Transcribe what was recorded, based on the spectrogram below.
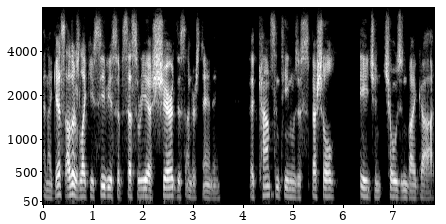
and I guess others like Eusebius of Caesarea shared this understanding, that Constantine was a special agent chosen by God.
